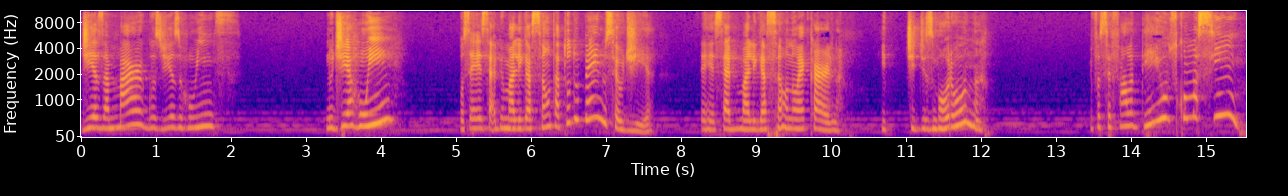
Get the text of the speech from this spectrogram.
dias amargos, dias ruins. No dia ruim, você recebe uma ligação, tá tudo bem no seu dia. Você recebe uma ligação, não é Carla, e te desmorona. E você fala: "Deus, como assim?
